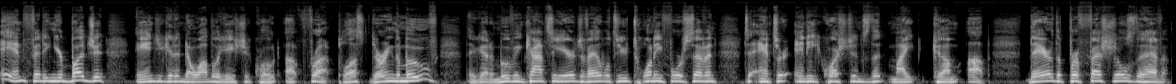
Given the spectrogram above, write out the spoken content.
and fitting your budget, and you get a no obligation quote up front. Plus, during the move, they've got a moving concierge available to you 24 7 to answer any questions that might come up. They're the professionals that have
